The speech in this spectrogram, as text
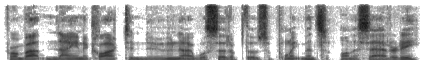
from about nine o'clock to noon. I will set up those appointments on a Saturday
